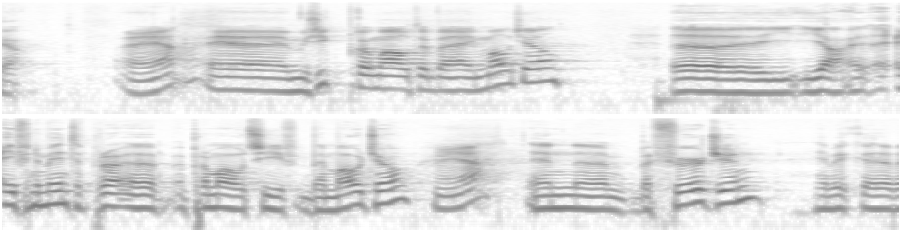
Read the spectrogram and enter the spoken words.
Ja. Eh, ja, muziekpromotor bij Mojo. Eh, ja, evenementenpromotie bij Mojo. Ja. En bij Virgin heb ik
